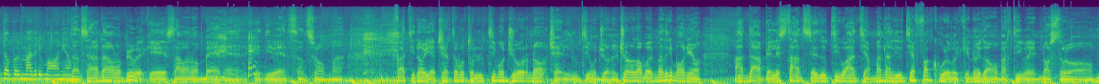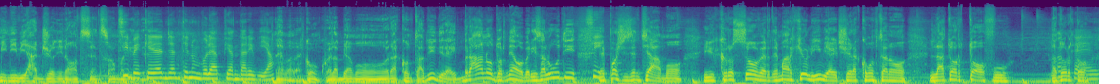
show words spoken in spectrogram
dopo il matrimonio. non se ne andavano più perché stavano bene, che è diverso, insomma. Infatti, noi a un certo punto, l'ultimo giorno, cioè l'ultimo giorno, il giorno dopo il matrimonio, andava per le stanze di tutti quanti a mandarli tutti a fanculo perché noi dovevamo partire per il nostro mini viaggio di nozze. Insomma, Sì, perché la gente non voleva più andare via. Eh vabbè, comunque l'abbiamo raccontato. Io direi brano, torniamo per i saluti Sì. e poi ci sentiamo il crossover di Marco e Olivia che ci raccontano la tortofu. La, torto, Ok.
